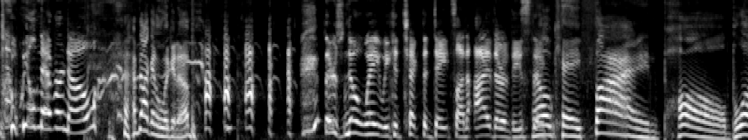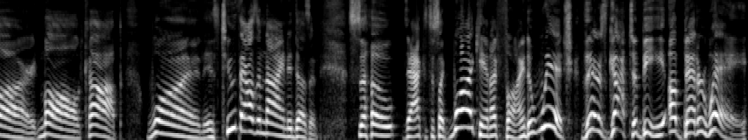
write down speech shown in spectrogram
we'll never know. I'm not going to look it up. There's no way we could check the dates on either of these things. Okay, fine. Paul Blart Mall Cop 1 is 2009. It doesn't. So Zach is just like, why can't I find a witch? There's got to be a better way.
